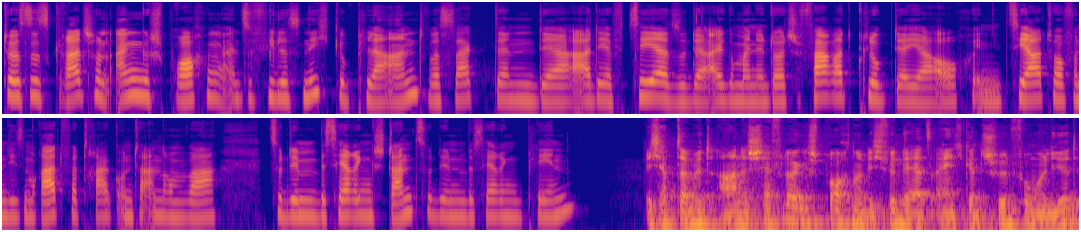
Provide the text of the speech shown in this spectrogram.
Du hast es gerade schon angesprochen, also vieles nicht geplant. Was sagt denn der ADFC, also der Allgemeine Deutsche Fahrradclub, der ja auch Initiator von diesem Radvertrag unter anderem war, zu dem bisherigen Stand, zu den bisherigen Plänen? Ich habe da mit Arne Scheffler gesprochen und ich finde, er hat es eigentlich ganz schön formuliert.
